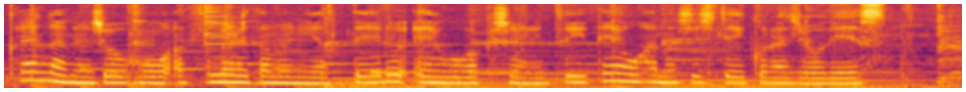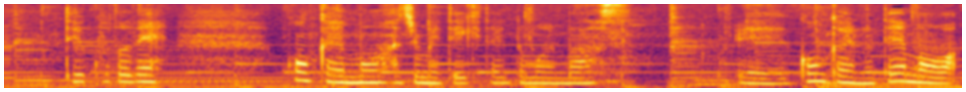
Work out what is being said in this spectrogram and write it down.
海外の情報を集めるためにやっている英語学習についてお話ししていくラジオです。ということで今回も始めていきたいと思います、えー、今回のテーマは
